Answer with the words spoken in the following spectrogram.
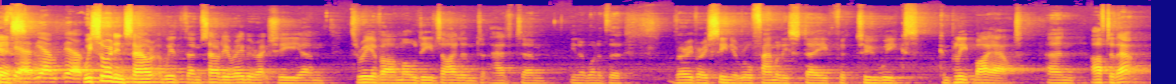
yes. Yeah, yeah, yeah. We saw it in Saudi, with um, Saudi Arabia actually. Um, three of our Maldives island had, um, you know, one of the very, very senior royal families stay for two weeks, complete buyout. And after that,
